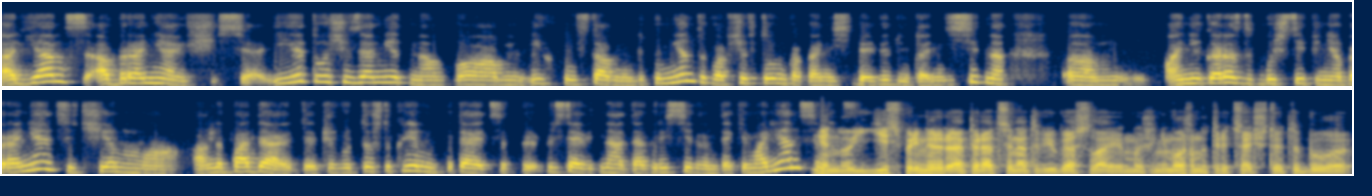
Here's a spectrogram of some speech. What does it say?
альянс обороняющийся. И это очень заметно в их уставных документах, вообще в том, как они себя ведут. Они действительно, эм, они гораздо в большей степени обороняются, чем а, нападают. Это вот то, что Кремль пытается представить НАТО агрессивным таким альянсом. Не, ну есть пример операции НАТО в Югославии. Мы же не можем отрицать, что это было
